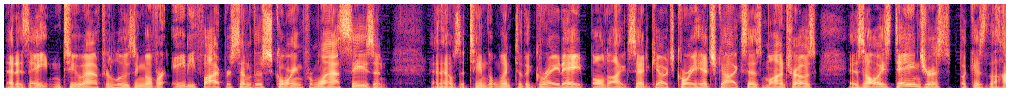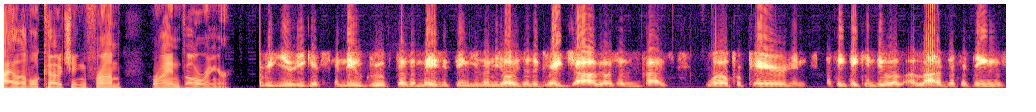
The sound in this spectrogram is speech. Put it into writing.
that is 8 and 2 after losing over 85% of their scoring from last season. and that was a team that went to the Great Eight. Bulldogs head coach Corey Hitchcock says Montrose is always dangerous because of the high level coaching from Ryan Vohringer. Every year he gets a new group, does amazing things with them. He always does a great job. He always has his guys well prepared, and I think they can do a, a lot of different things.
